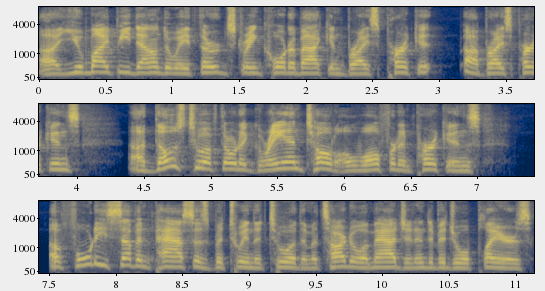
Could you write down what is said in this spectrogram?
Uh, you might be down to a third string quarterback in Bryce Perkins. Uh, Bryce Perkins. Uh, those two have thrown a grand total, Wolford and Perkins, of 47 passes between the two of them. It's hard to imagine individual players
